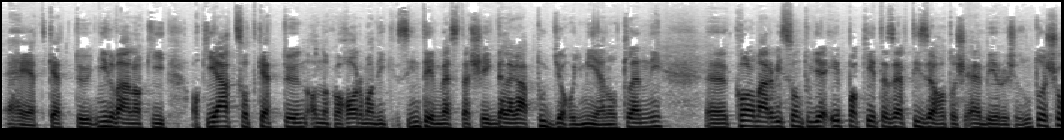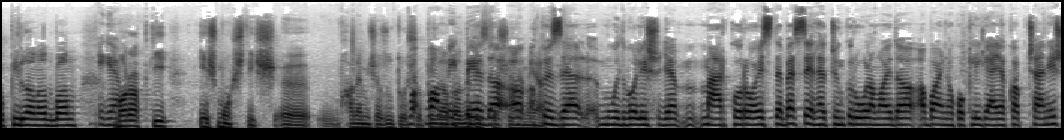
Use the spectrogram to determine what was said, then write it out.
ehelyett kettő. Nyilván aki, aki játszott kettőn, annak a harmadik szintén veszteség, de legalább tudja, hogy milyen ott lenni. Kalmár viszont ugye épp a 2016-os EB-ről is az utolsó pillanatban Igen. maradt ki, és most is, ha nem is az utolsó Van pillanatban, még példa biztos, a, a közelmúltból is, ugye Márko Royce, de beszélhetünk róla majd a, a bajnokok ligája kapcsán is,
